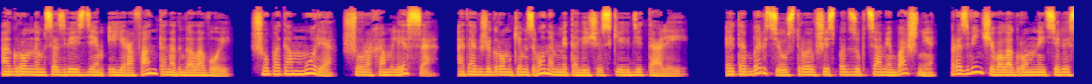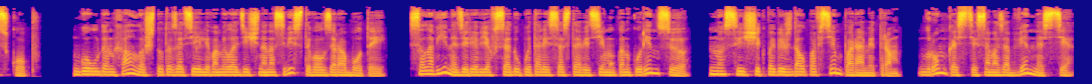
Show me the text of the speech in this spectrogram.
огромным созвездием иерофанта над головой, шепотом моря, шорохом леса, а также громким звоном металлических деталей. Это Берти, устроившись под зубцами башни, развинчивал огромный телескоп. Голден Халла что-то затейливо мелодично насвистывал за работой. Соловьи на деревьях в саду пытались составить ему конкуренцию, но сыщик побеждал по всем параметрам — громкости, самозабвенности,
